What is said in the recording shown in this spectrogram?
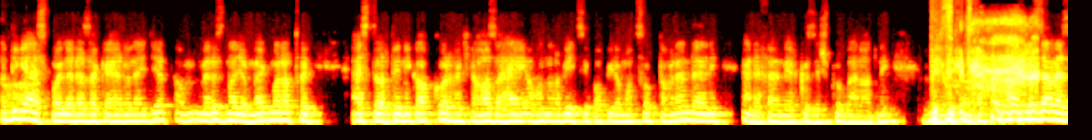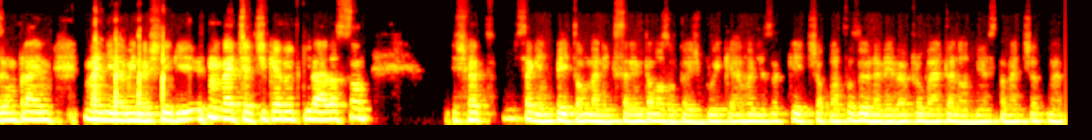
Addig ezek erről egyet, mert ez nagyon megmaradt, hogy ez történik akkor, hogyha az a hely, ahonnan a WC papíromat szoktam rendelni, NFL mérkőzést próbál adni. az Amazon Prime mennyire minőségi meccset sikerült kiválasszon. És hát szegény Peyton Manning szerintem azóta is bújik el, hogy ez a két csapat az ő nevével próbált eladni ezt a meccset, mert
